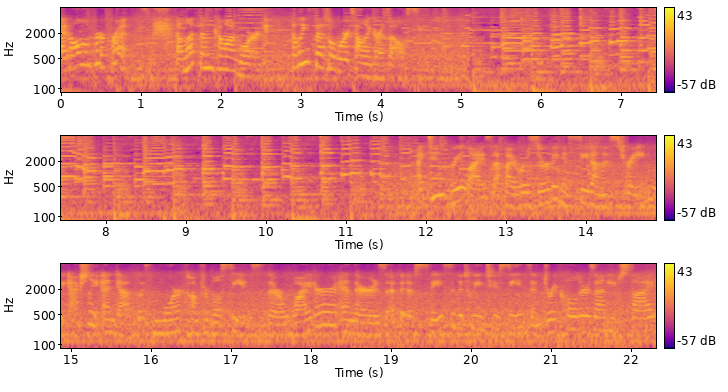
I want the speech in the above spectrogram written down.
at all of her friends and let them come on board. At least that's what we're telling ourselves. Realize that by reserving a seat on this train, we actually end up with more comfortable seats. They're wider and there's a bit of space in between two seats and drink holders on each side.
